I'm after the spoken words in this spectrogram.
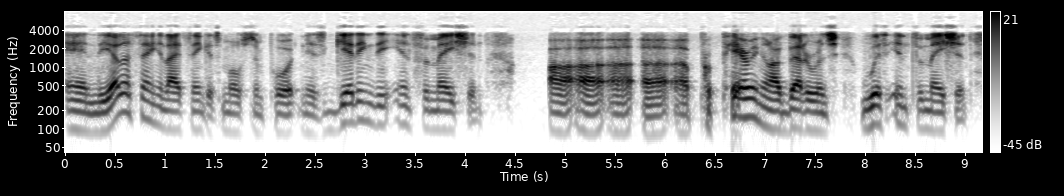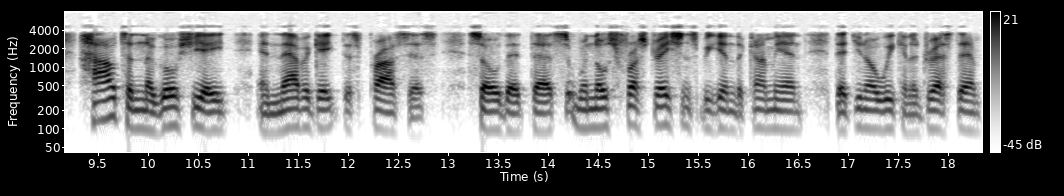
and the other thing that I think is most important is getting the information uh, uh, uh, uh, preparing our veterans with information, how to negotiate and navigate this process, so that uh, when those frustrations begin to come in, that you know we can address them.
